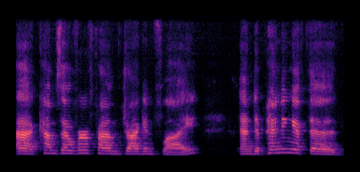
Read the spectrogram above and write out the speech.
uh, comes over from Dragonfly, and depending if the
